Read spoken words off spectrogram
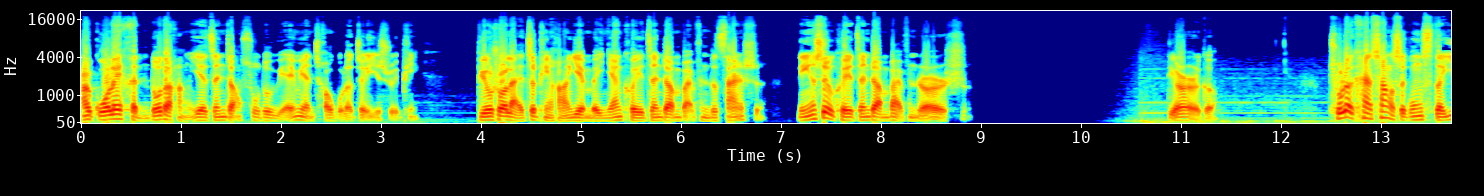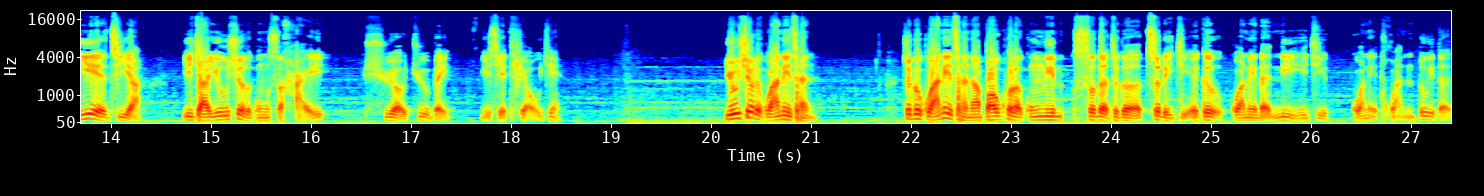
而国内很多的行业增长速度远远超过了这一水平。比如说奶制品行业每年可以增长百分之三十，零售可以增长百分之二十。第二个，除了看上市公司的业绩啊，一家优秀的公司还。需要具备一些条件，优秀的管理层。这个管理层呢，包括了公司的这个治理结构、管理能力以及管理团队的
